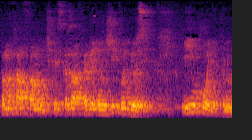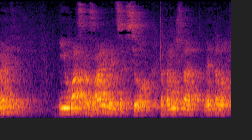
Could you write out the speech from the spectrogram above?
помахав вам ручкой, сказав, не жди твой песик. И уходит, понимаете? И у вас разваливается все, потому что это вот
